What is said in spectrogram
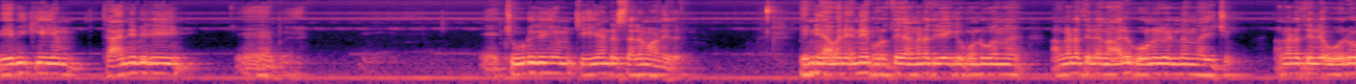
വേവിക്കുകയും ധാന്യബലിയും ചൂടുകയും ചെയ്യേണ്ട സ്ഥലമാണിത്. പിന്നെ അവൻ എന്നെ പുറത്തെ അങ്കണത്തിലേക്ക് കൊണ്ടുവന്ന് അങ്കണത്തിന്റെ നാല് കോണുകളിലും നയിച്ചു അങ്കണത്തിന്റെ ഓരോ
